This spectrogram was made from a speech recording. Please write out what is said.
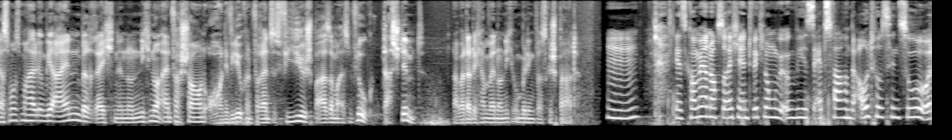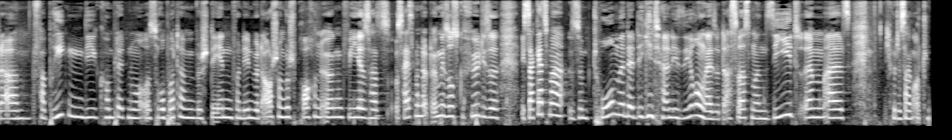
das muss man halt irgendwie einberechnen und nicht nur einfach schauen, oh, eine Videokonferenz ist viel sparsamer als ein Flug. Das stimmt. Aber dadurch haben wir noch nicht unbedingt was gespart. Mhm. Jetzt kommen ja noch solche Entwicklungen wie irgendwie selbstfahrende Autos hinzu oder Fabriken, die komplett nur aus Robotern bestehen, von denen wird auch schon gesprochen irgendwie. Das heißt, man hat irgendwie so das Gefühl, diese, ich sag jetzt mal, Symptome der Digitalisierung, also das, was man sieht ähm, als, ich würde sagen, Otto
